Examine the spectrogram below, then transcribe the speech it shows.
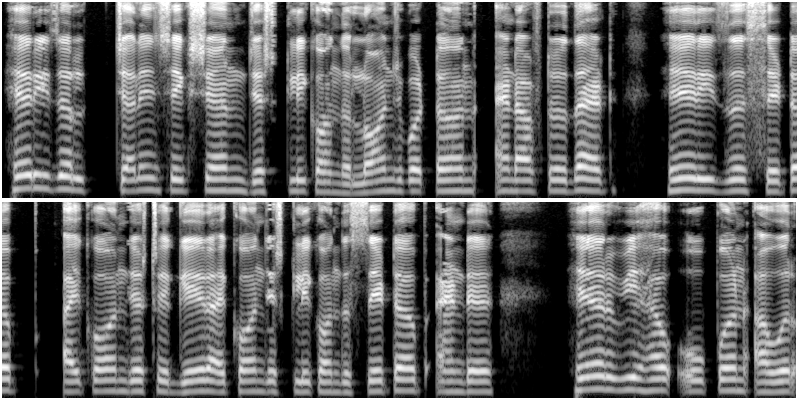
here is a challenge section. Just click on the launch button. And after that here is the setup icon. Just a gear icon. Just click on the setup. And uh, here we have opened our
